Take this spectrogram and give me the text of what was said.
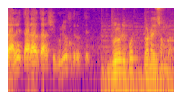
তাহলে তারা তারা সেগুলিও ফেরত দেবে। ব্যুরো রিপোর্ট, লটারি সংবাদ।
